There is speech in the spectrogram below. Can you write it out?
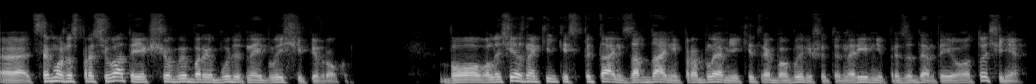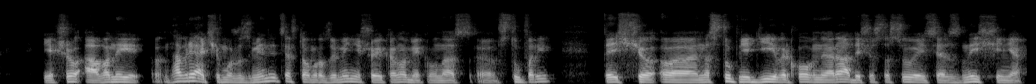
е, це може спрацювати, якщо вибори будуть найближчі півроку. Бо величезна кількість питань, завдань і проблем, які треба вирішити на рівні президента і його оточення, якщо а вони навряд чи можуть змінитися в тому розумінні, що економіка у нас е, в ступорі, те, що е, наступні дії Верховної Ради, що стосується знищення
